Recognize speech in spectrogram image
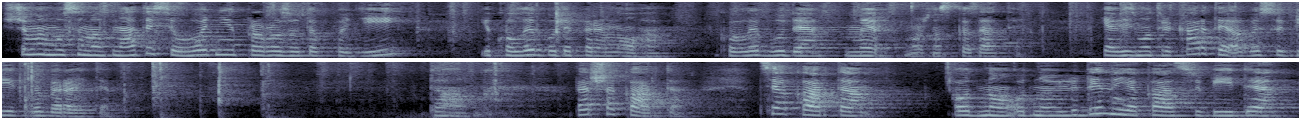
Що ми мусимо знати сьогодні про розвиток подій і коли буде перемога, коли буде мир, можна сказати. Я візьму три карти, а ви собі вибирайте. Так, перша карта. Ця карта одно, одної людини, яка собі йде,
